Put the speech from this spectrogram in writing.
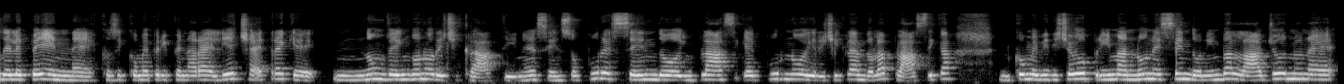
delle penne, così come per i pennarelli, eccetera, è che non vengono riciclati, nel senso pur essendo in plastica e pur noi riciclando la plastica, come vi dicevo prima, non essendo un imballaggio, non è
